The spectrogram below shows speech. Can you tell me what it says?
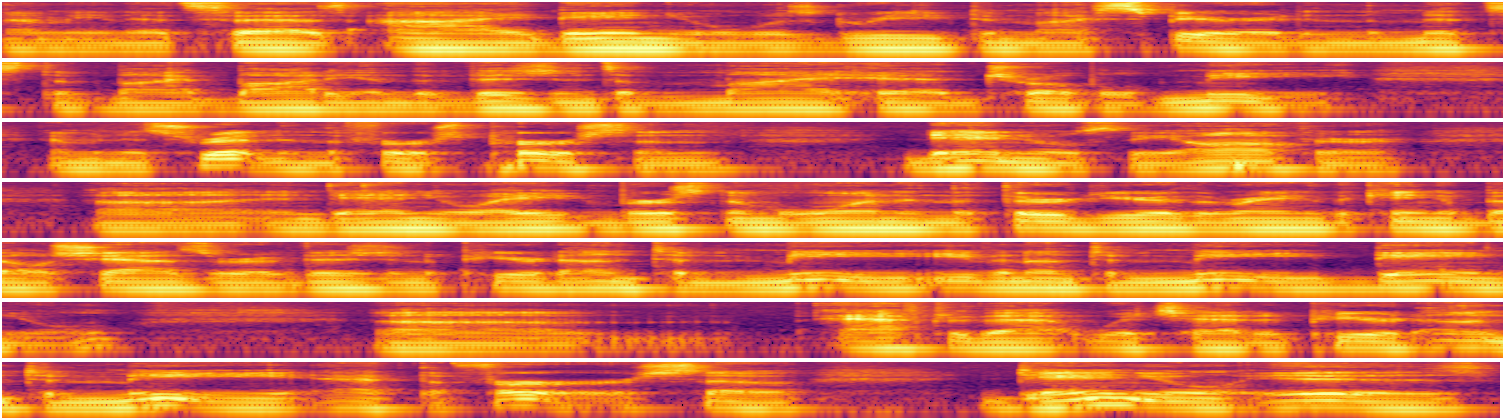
I mean, it says, I, Daniel, was grieved in my spirit in the midst of my body, and the visions of my head troubled me. I mean, it's written in the first person. Daniel's the author. Uh, in Daniel 8, verse number 1, in the third year of the reign of the king of Belshazzar, a vision appeared unto me, even unto me, Daniel, uh, after that which had appeared unto me at the first. So Daniel is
